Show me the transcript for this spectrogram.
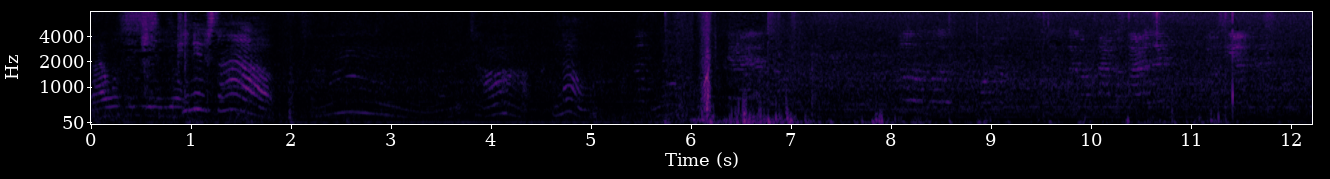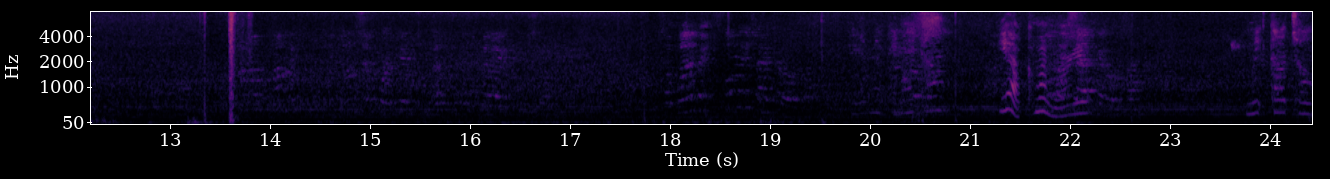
that was a video. Can you stop? Mm, talk. No. Can I come? Yeah, come on, Mario. Meet Kato.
